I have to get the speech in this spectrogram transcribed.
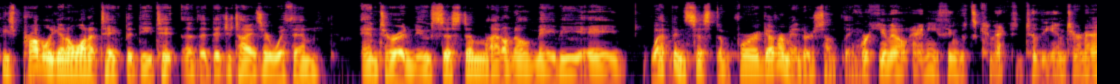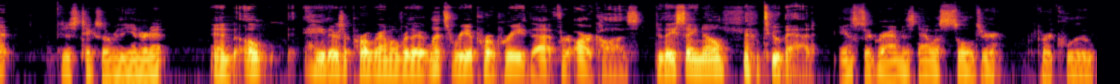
He's probably going to want to take the det- uh, the digitizer with him, enter a new system. I don't know, maybe a weapon system for a government or something. Or you know, anything that's connected to the internet. just takes over the internet. And oh, hey, there's a program over there. Let's reappropriate that for our cause. Do they say no? Too bad. Instagram is now a soldier for a Clu.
